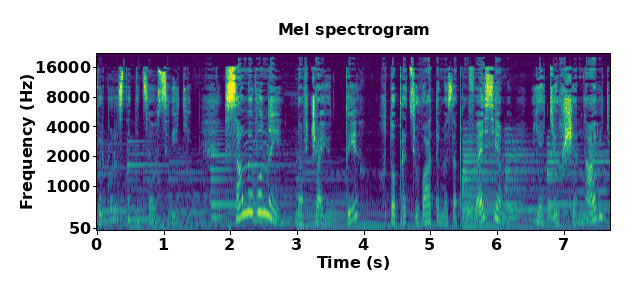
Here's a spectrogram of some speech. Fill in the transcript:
використати це у світі. Саме вони навчають тих, хто працюватиме за професіями, яких ще навіть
